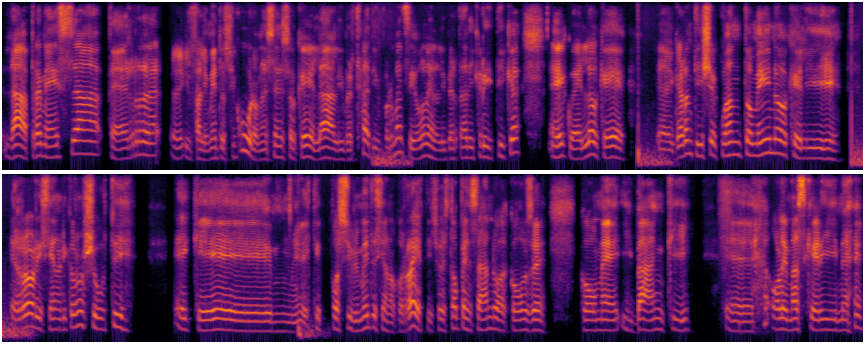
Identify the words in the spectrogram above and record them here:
la premessa per eh, il fallimento sicuro, nel senso che la libertà di informazione, la libertà di critica è quello che eh, garantisce quantomeno che gli errori siano riconosciuti e che, mm, e che possibilmente siano corretti. Cioè, sto pensando a cose come i banchi eh, o le mascherine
